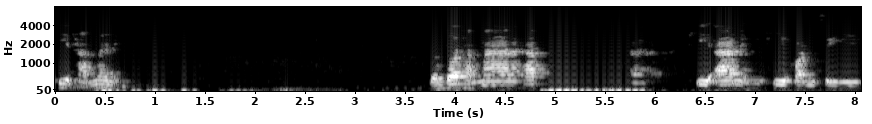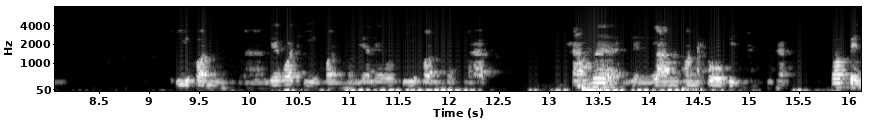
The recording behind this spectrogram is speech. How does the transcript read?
ที่ timer หนึ่งส่วนตัวถัดมานะครับ TR1 Tcon C Tcon เรียกว่า Tcon ผมจะเรียกว่า Tcon 6นะครับ Timer 1 Run Control Bit นะครับก็เป็น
